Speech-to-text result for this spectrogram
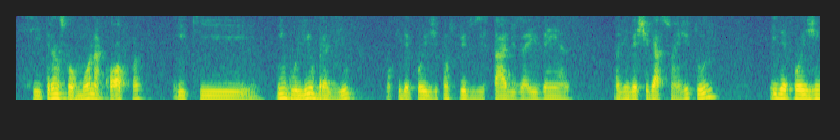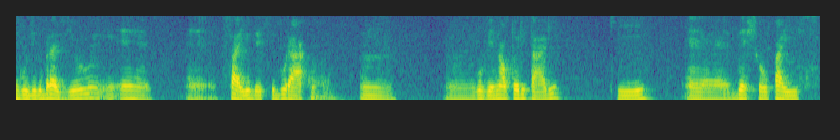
se transformou na Copa e que engoliu o Brasil, porque depois de construídos os estádios aí vem as, as investigações de tudo, e depois de engolido o Brasil, é, é, saiu desse buraco um, um governo autoritário que é, deixou o país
